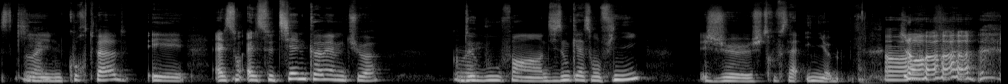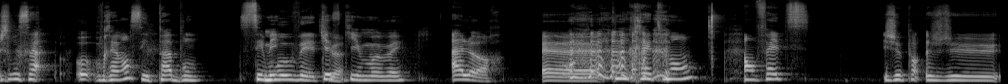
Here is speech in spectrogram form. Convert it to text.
Ce qui Ouais. est une courte période. Et elles, sont, elles se tiennent quand même, tu vois, Ouais. debout. Enfin, disons qu'elles sont finies. Je, je trouve ça ignoble. Ah. Je trouve ça. oh, vraiment, c'est pas bon. C'est mauvais, tu vois. Qu'est-ce qui est mauvais? Alors, euh, concrètement, en fait, je, je,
